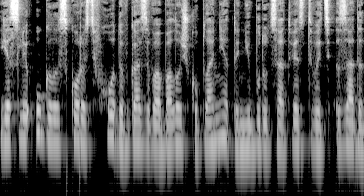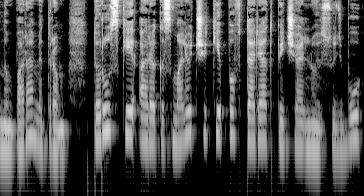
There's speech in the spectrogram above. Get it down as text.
Если угол и скорость входа в газовую оболочку планеты не будут соответствовать заданным параметрам, то русские аэрокосмолетчики повторят печальную судьбу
